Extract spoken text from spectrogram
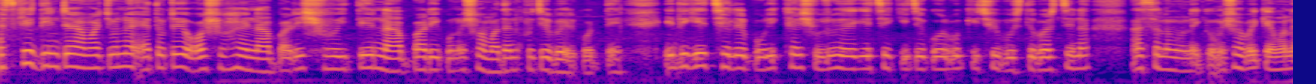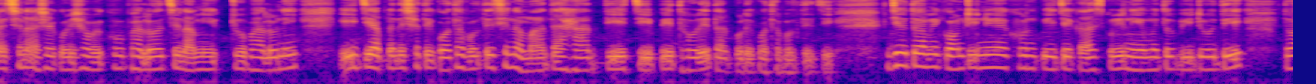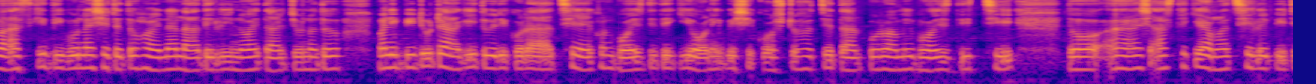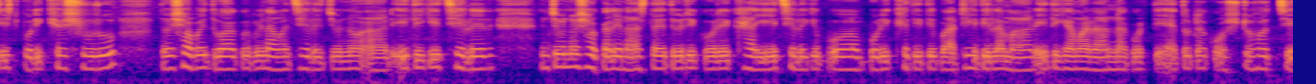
আজকের দিনটা আমার জন্য এতটাই অসহায়, না পারি সইতে, না পারি কোনো সমাধান খুঁজে বের করতে। এদিকে ছেলের পরীক্ষা শুরু হয়ে গেছে, কী যে করব কিছুই বুঝতে পারছি না। আসসালামু আলাইকুম, সবাই কেমন আছেন? আশা করি সবাই খুব ভালো আছেন, আমি একটু ভালো নেই। এই যে আপনাদের সাথে কথা বলতেছি না, মাথায় হাত দিয়ে চেপে ধরে তারপরে কথা বলতেছি। যেহেতু আমি কন্টিনিউ এখন পেজে কাজ করি, নিয়মিত ভিডিও দিই, তো আজকে দিব না সেটা তো হয় না না দিলেই নয়, তার জন্য তো মানে ভিডিওটা আগেই তৈরি করা আছে। এখন ভয়েস দিতে গিয়ে অনেক বেশি কষ্ট হচ্ছে, তারপরও আমি ভয়েস দিচ্ছি। তো আজ থেকে আমার ছেলের পি টেস্ট পরীক্ষা শুরু। তো সবাই দোয়া করবেন আমার ছেলের জন্য। আর এদিকে ছেলের জন্য সকালে নাস্তায় তৈরি করে খাইয়ে ছেলেকে পরীক্ষা দিতে পাঠিয়ে দিলাম। আর এদিকে আমার রান্না করতে এতটা কষ্ট হচ্ছে,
